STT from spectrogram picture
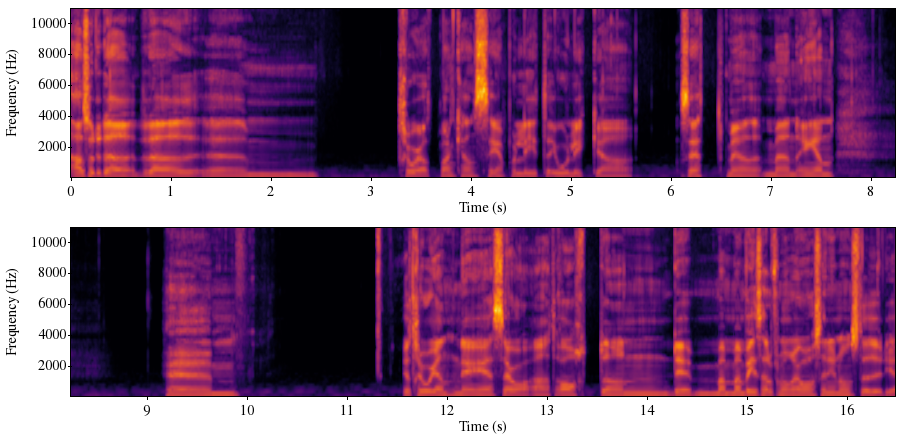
alltså det där, det där ehm, tror jag att man kan se på lite olika sätt. Men, men en... Um, jag tror egentligen det är så att arten, det, man, man visade för några år sedan i någon studie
